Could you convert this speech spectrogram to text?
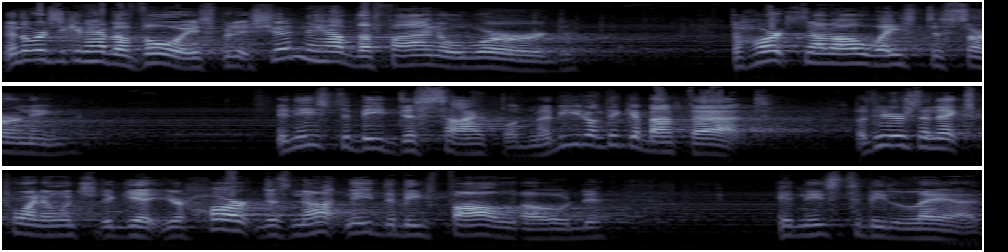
In other words, it can have a voice, but it shouldn't have the final word. The heart's not always discerning, it needs to be discipled. Maybe you don't think about that. But here's the next point I want you to get your heart does not need to be followed, it needs to be led.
